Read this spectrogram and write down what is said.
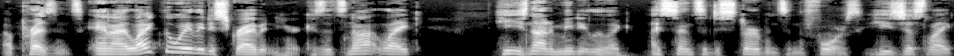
a presence, and I like the way they describe it in here because it's not like he's not immediately like, "I sense a disturbance in the force." He's just like,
